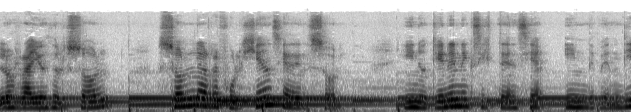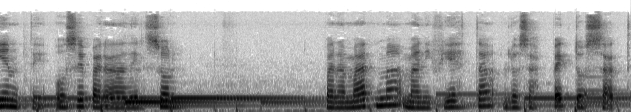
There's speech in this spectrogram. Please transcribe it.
Los rayos del sol son la refulgencia del sol y no tienen existencia independiente o separada del sol. Paramatma manifiesta los aspectos Sat,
